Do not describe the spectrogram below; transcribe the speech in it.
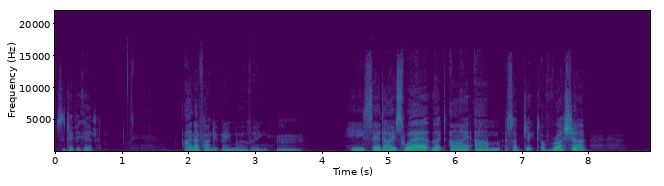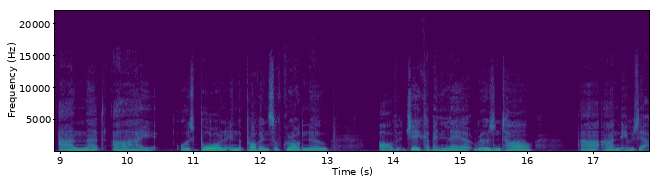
certificate, and I found it very moving. Mm. He said, I swear that I am a subject of Russia and that I was born in the province of Grodno of Jacob and Leah Rosenthal, uh, and it was uh,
